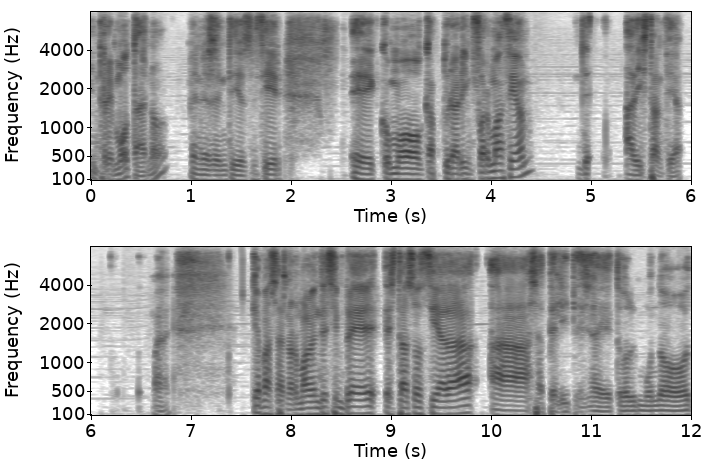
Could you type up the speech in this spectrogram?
remota, ¿no? En ese sentido, es decir, eh, cómo capturar información de- a distancia. ¿vale? ¿Qué pasa? Normalmente siempre está asociada a satélites. eh, todo el mundo,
